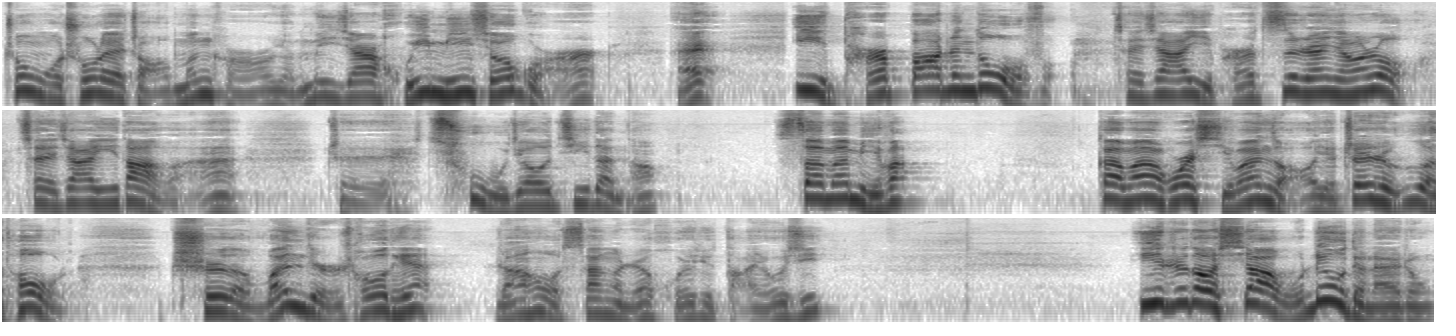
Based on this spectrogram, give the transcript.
中午出来找门口有那么一家回民小馆儿，哎，一盘八珍豆腐，再加一盘孜然羊肉，再加一大碗这醋椒鸡蛋汤。三碗米饭，干完活洗完澡也真是饿透了，吃的碗底朝天。然后三个人回去打游戏，一直到下午六点来钟，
